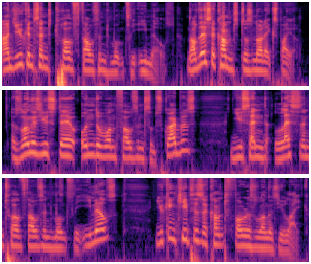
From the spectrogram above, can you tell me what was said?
and you can send 12,000 monthly emails. Now this account does not expire. As long as you stay under 1000 subscribers, you send less than 12,000 monthly emails, you can keep this account for as long as you like.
